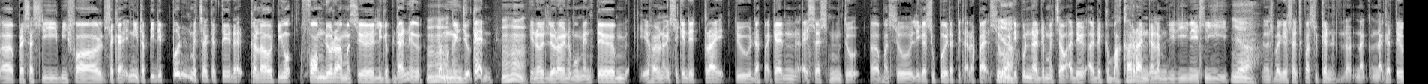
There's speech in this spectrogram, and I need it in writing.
uh, prestasi MIFA setakat ini Tapi dia pun macam kata that, Kalau tengok form diorang Masa Liga Perdana mm-hmm. Tak mengejutkan Mhm. You know diorang ada momentum If I'm not mistaken They tried to dapatkan Access untuk uh, Masuk Liga Super Tapi tak dapat So Ya. dia pun ada macam Ada ada kebakaran dalam dirinya sendiri Ya. uh, Sebagai satu pasukan nak, nak kata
